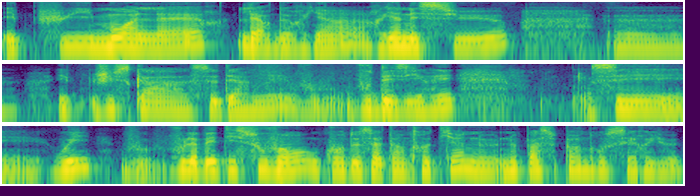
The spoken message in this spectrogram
Et puis mot à l'air, l'air de rien, rien n'est sûr. Euh, et jusqu'à ce dernier, vous, vous désirez. C'est, oui, vous, vous l'avez dit souvent au cours de cet entretien, ne, ne pas se prendre au sérieux.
